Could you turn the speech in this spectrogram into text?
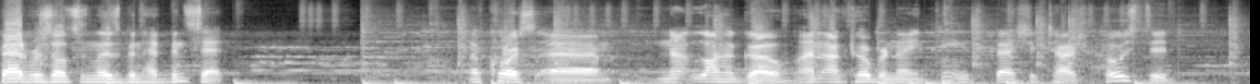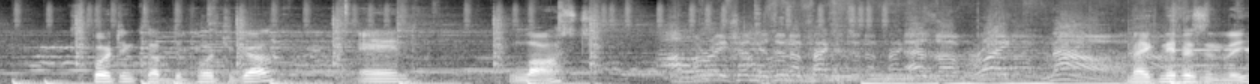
bad results in Lisbon had been set. Of course, um, not long ago, on October 19th, Besiktas hosted Sporting Club de Portugal and lost Operation is in effect as of right now. magnificently.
